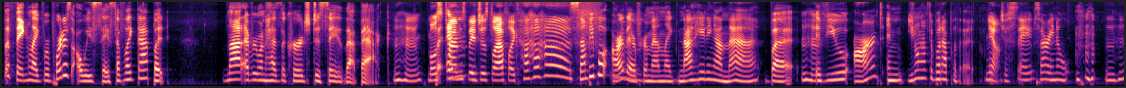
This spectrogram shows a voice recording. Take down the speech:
the thing. Like reporters always say stuff like that, but not everyone has the courage to say that back. Mm-hmm. Most but- times they just laugh like ha ha ha. Some people are there mm. for men, like not hating on that, but mm-hmm. if you aren't, and you don't have to put up with it, Like, Yeah. just say sorry, no. Mm-hmm.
